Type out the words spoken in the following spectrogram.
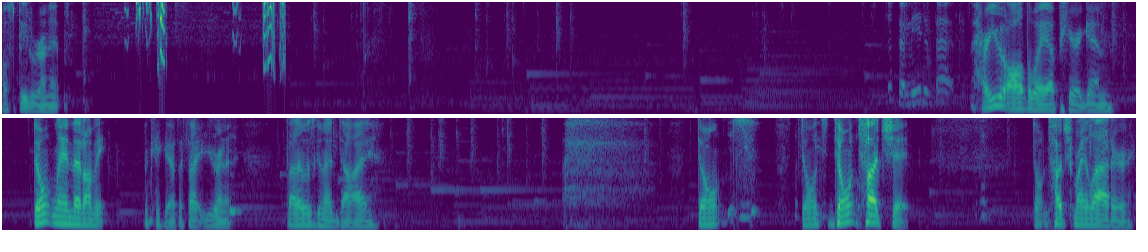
I'll speed run it. Look, I made it back. How are you all the way up here again? Don't land that on me. Okay, good. I thought you were gonna. Thought I was gonna die. Don't, don't, don't touch it. Don't touch my ladder.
